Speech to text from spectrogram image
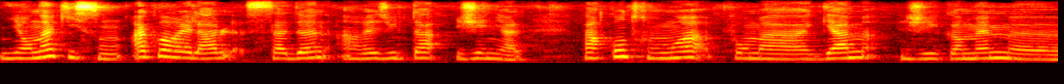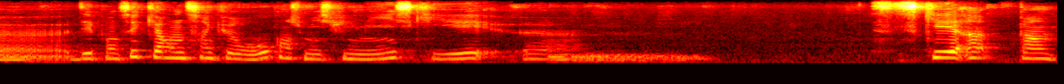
Il y en a qui sont aquarellables, ça donne un résultat génial. Par contre, moi, pour ma gamme, j'ai quand même euh, dépensé 45 euros quand je m'y suis mise, ce qui est, ce qui est, enfin,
